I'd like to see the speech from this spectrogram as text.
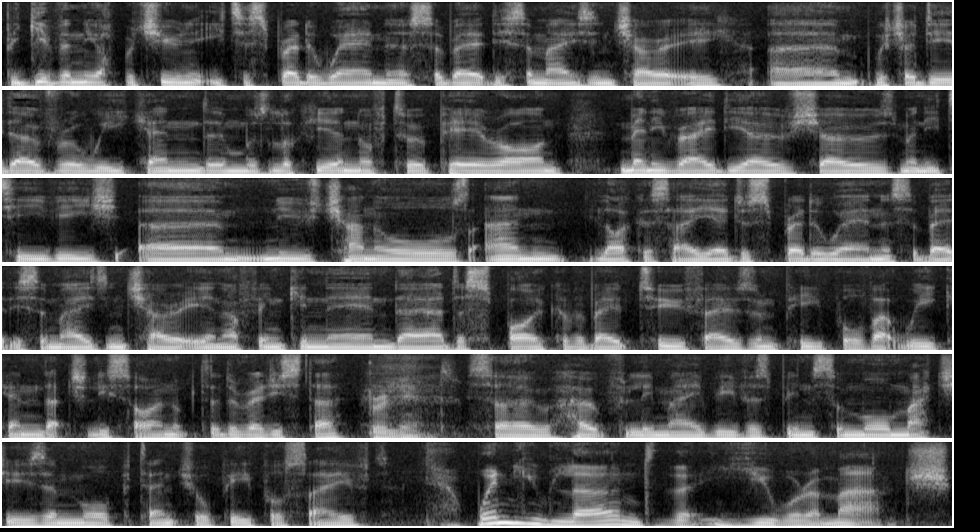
be given the opportunity to spread awareness about this amazing charity, um, which I did over a weekend and was lucky enough to appear on many radio shows, many TV sh- um, news channels, and like I say, yeah, just spread awareness about this amazing charity. And I think in the end, they had a spike of about 2,000 people that weekend actually sign up to the register. Brilliant. So hopefully, maybe there's been some more matches and more potential people saved. When you learned that you were a match,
